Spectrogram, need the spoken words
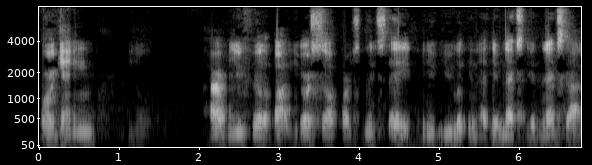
or a game, you know, however you feel about yourself personally stay. You, you looking at your next your next guy.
